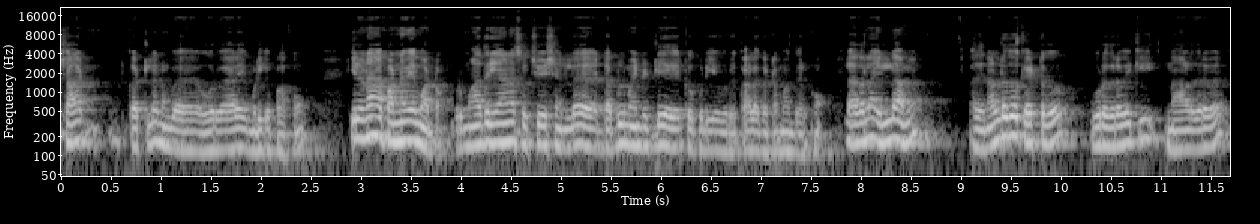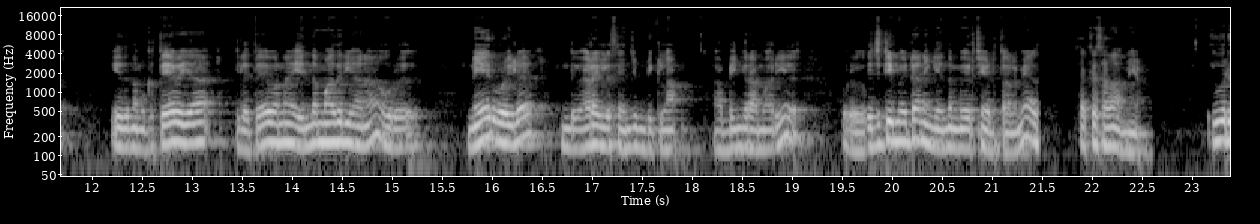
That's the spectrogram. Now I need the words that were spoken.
ஷார்ட் கட்டில் நம்ம ஒரு வேலையை முடிக்க பார்ப்போம். இல்லைனா பண்ணவே மாட்டோம். ஒரு மாதிரியான சுச்சுவேஷனில் டபுள் மைண்டட்லேயே இருக்கக்கூடிய ஒரு காலகட்டமாக தான் இருக்கும். அதெல்லாம் இல்லாமல் அது நல்லதோ கெட்டதோ ஒரு தடவைக்கு நாலு தடவை இது நமக்கு தேவையா இல்லை தேவைன்னா எந்த மாதிரியான ஒரு நேர் வழியில் இந்த வேலைகளை செஞ்சு முடிக்கலாம் அப்படிங்கிற மாதிரி ஒரு லெஜிட்டிமேட்டாக நீங்கள் எந்த முயற்சியும் எடுத்தாலுமே அது சக்ஸஸாக தான் அமையும். இவர்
